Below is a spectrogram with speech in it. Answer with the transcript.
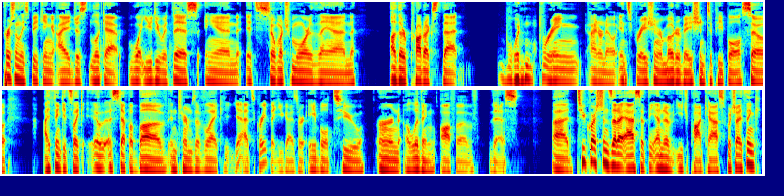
personally speaking, I just look at what you do with this, and it's so much more than other products that wouldn't bring, I don't know, inspiration or motivation to people. So I think it's like a step above in terms of like, yeah, it's great that you guys are able to earn a living off of this. Uh, two questions that I ask at the end of each podcast, which I think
